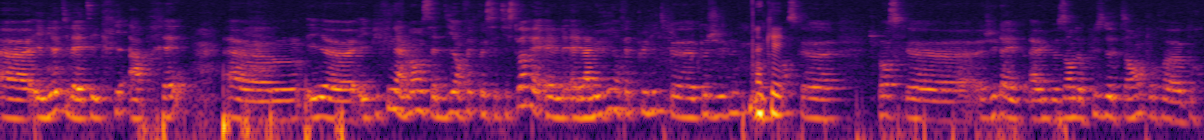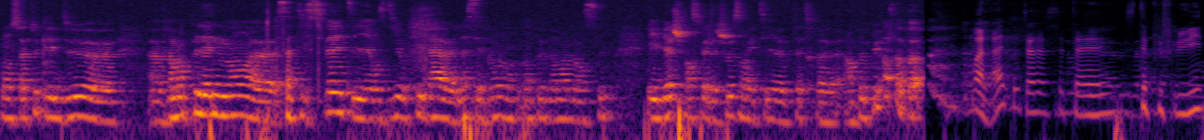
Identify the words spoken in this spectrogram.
Euh, Elliot, il a été écrit après. Euh, et, euh, et, puis finalement, on s'est dit en fait que cette histoire, elle, elle, a mûri en fait plus vite que, que Jules. Je pense que je pense que Jules a eu, a eu, besoin de plus de temps pour, pour qu'on soit toutes les deux vraiment pleinement satisfaites et on se dit ok là, là c'est bon, on peut vraiment lancer. Et Elliot, je pense que les choses ont été peut-être un peu plus hop hop hop. Voilà, c'était plus fluide.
